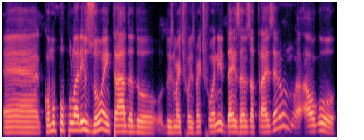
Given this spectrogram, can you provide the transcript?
é, como popularizou a entrada do, do smartphone. O smartphone, 10 anos atrás, era um, algo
